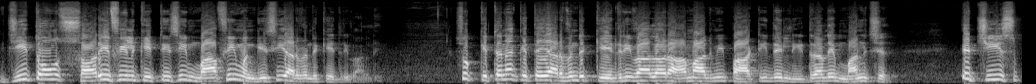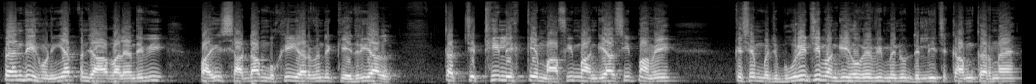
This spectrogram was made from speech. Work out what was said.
ਜੀ ਤੋਂ ਸੌਰੀ ਫੀਲ ਕੀਤੀ ਸੀ, ਮਾਫੀ ਮੰਗੀ ਸੀ ਅਰਵਿੰਦ ਕੇਜਰੀਵਾਲ ਨੇ। ਸੋ ਕਿਤੇ ਨਾ ਕਿਤੇ ਅਰਵਿੰਦ ਕੇਜਰੀਵਾਲ ਔਰ ਆਮ ਆਦਮੀ ਪਾਰਟੀ ਦੇ ਲੀਡਰਾਂ ਦੇ ਮਨ 'ਚ ਇਹ ਚੀਜ਼ ਪੈਂਦੀ ਹੋਣੀ ਆ, ਪੰਜਾਬ ਵਾਲਿਆਂ ਦੇ ਵੀ, ਭਾਈ ਸਾਡਾ ਮੁਖੀ ਅਰਵਿੰਦ ਕੇਜਰੀਵਾਲ ਤਾਂ ਚਿੱਠੀ ਲਿਖ ਕੇ ਮਾਫੀ ਮੰਗਿਆ ਸੀ, ਭਾਵੇਂ ਕਿਸੇ ਮਜਬੂਰੀ 'ਚ ਹੀ ਮੰਗੀ ਹੋਵੇ ਵੀ ਮੈਨੂੰ ਦਿੱਲੀ 'ਚ ਕੰਮ ਕਰਨਾ ਹੈ,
